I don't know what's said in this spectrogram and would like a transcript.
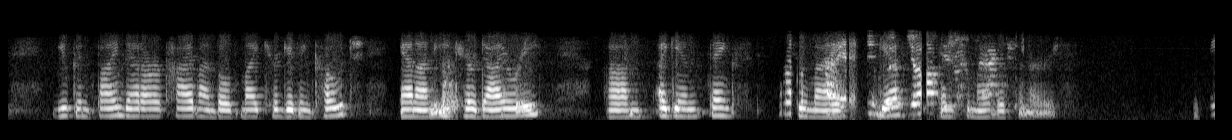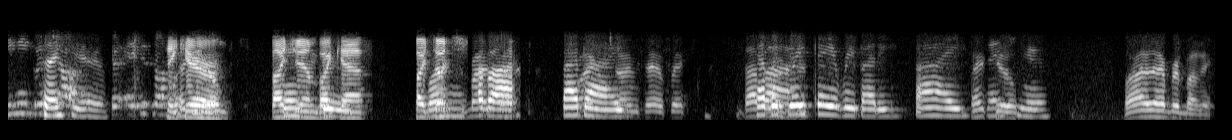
You can find that archive on both My Caregiving Coach and on eCare Diary. Um, again, thanks to my guests and to my listeners. Thank you. Take care. Bye, Thank Jim. Bye, you. Kath. Bye, Toots. Bye bye. Bye bye. Time, Kathy. Bye Have a great day, everybody. Bye. Thank, Thank you. you. Bye, everybody.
